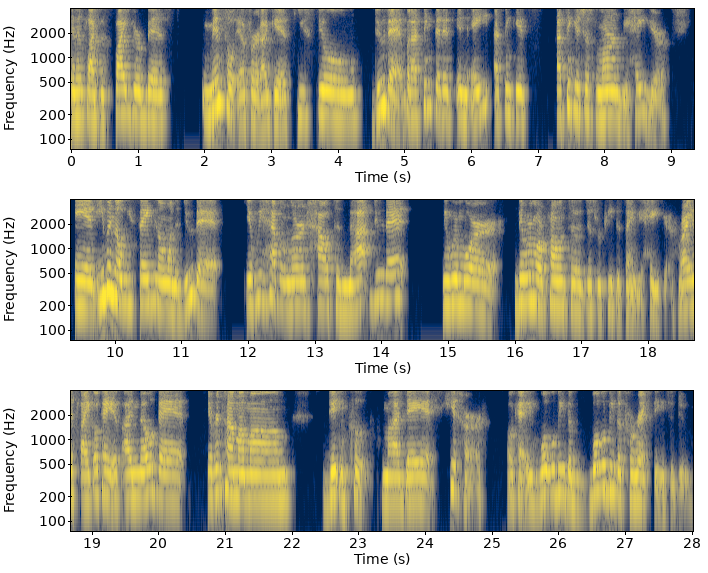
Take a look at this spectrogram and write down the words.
and it's like despite your best mental effort, I guess, you still do that. But I think that it's innate. I think it's I think it's just learned behavior. And even though we say we don't want to do that, if we haven't learned how to not do that, then we're more then we're more prone to just repeat the same behavior, right? It's like, okay, if I know that every time my mom didn't cook, my dad hit her, okay, what would be the what would be the correct thing to do?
